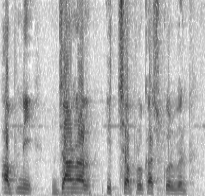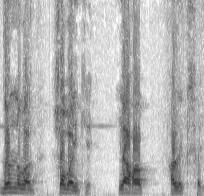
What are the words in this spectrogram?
আপনি জানার ইচ্ছা প্রকাশ করবেন। ধন্যবাদ সবাইকে। ইয়া হক। আলেক সাই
